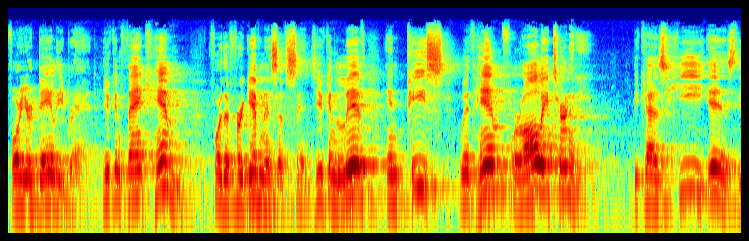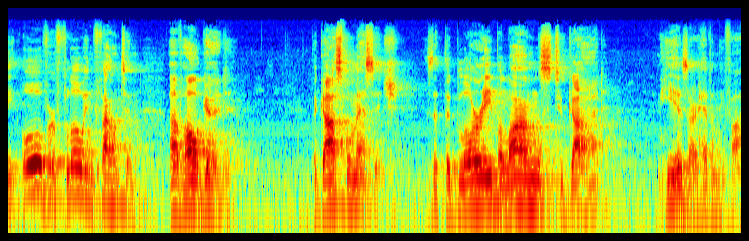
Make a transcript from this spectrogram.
for your daily bread. You can thank him for the forgiveness of sins. You can live in peace with him for all eternity because he is the overflowing fountain of all good. The gospel message is that the glory belongs to God, and He is our Heavenly Father.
